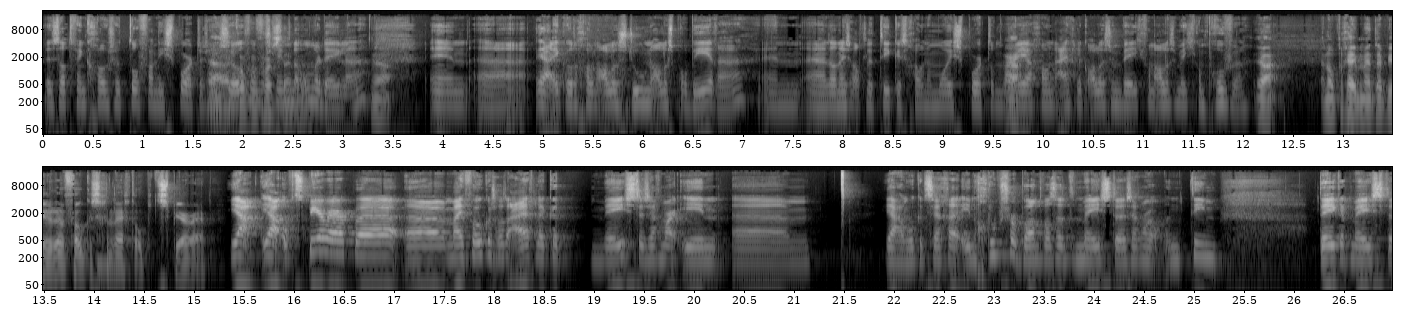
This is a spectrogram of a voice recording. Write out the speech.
Dus dat vind ik gewoon zo tof aan die sport. Er zijn zoveel verschillende onderdelen. Ja, En eh, ja, ik wilde gewoon alles doen, alles proberen. En eh, dan is atletiek is gewoon een mooie sport om waar je gewoon eigenlijk alles een beetje van alles een beetje kan proeven. ja. En op een gegeven moment heb je de focus gelegd op het speerwerpen. Ja, ja, op het speerwerpen. eh, mijn focus was eigenlijk het meeste, zeg maar, in... ehm, ja, hoe moet ik het zeggen? In groepsverband was het het meeste, zeg maar, een team... Deed ik het meeste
